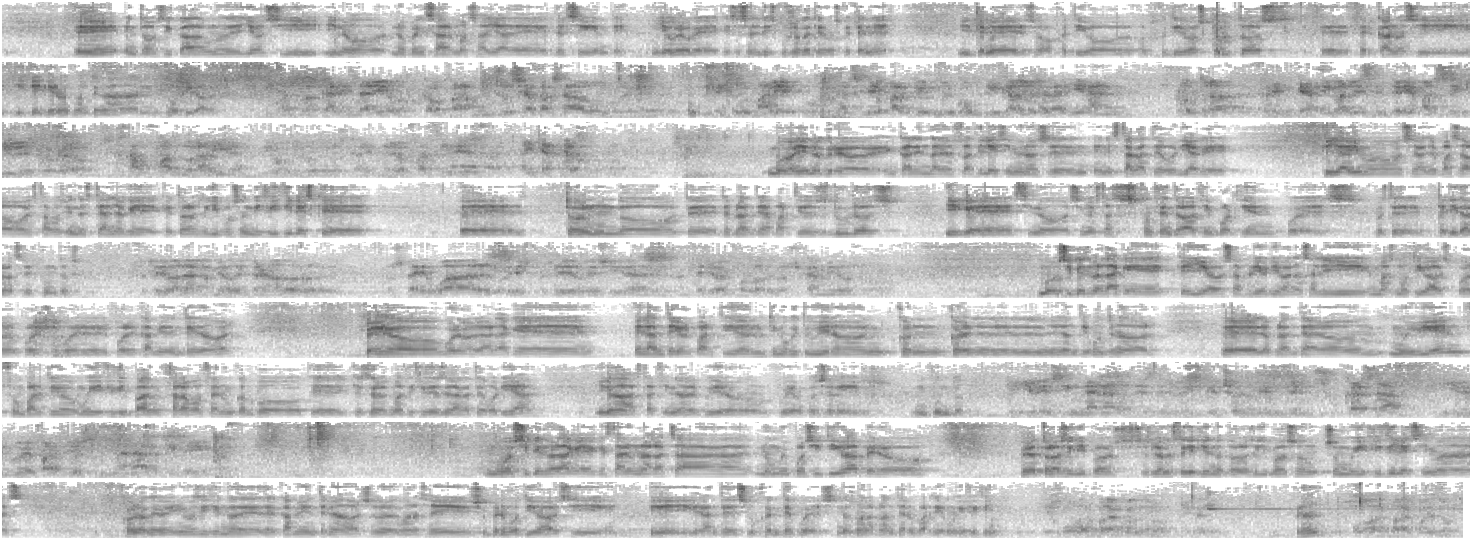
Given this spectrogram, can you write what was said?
eh, en todos y cada uno de ellos y, y no, no, pensar más allá de, del siguiente. Y yo creo que, que, ese es el discurso que tenemos que tener y tener esos objetivos, objetivos cortos, eh, cercanos y, y, que, que, nos mantengan motivados. En cuanto al calendario, claro, para muchos se ha pasado eh, el Turmalet por una serie de partidos muy complicados y ahora llegan otra frente a rivales en teoría más seguibles, pero claro, se están jugando la vida. Digo, que lo de los calendarios fáciles hay que hacerlo, ¿no? Bueno, yo no creo en calendarios fáciles y menos en, en esta categoría que, que, ya vimos el año pasado, estamos viendo este año que, que todos los equipos son difíciles, que eh, todo el mundo te, te, plantea partidos duros y que si no, si no estás concentrado al 100% pues, pues te, te quitan los tres puntos. ¿El rival ha cambiado de entrenador? ¿Os da igual? ¿Hubierais preferido que siga el anterior por lo de los cambios? O... Bueno, sí que es verdad que, ellos a priori van a salir más motivados por, por eso, por el, cambio de entrenador. Pero bueno, la verdad que el anterior partido, el último que tuvieron con, el, antiguo entrenador, eh, lo plantearon muy bien. Fue un partido muy difícil para Zaragoza en un campo que, que, es de los más difíciles de la categoría. Y nada, hasta el final pudieron, pudieron conseguir un punto. Que lleven sin ganar desde el 28 de noviembre en su casa, que lleven nueve partidos sin ganar, que te... Bueno, sí que es verdad que, que están en una racha no muy positiva, pero pero todos los equipos, es lo que estoy diciendo, todos los equipos son, son muy difíciles y más con lo que venimos diciendo de, del cambio de entrenador, seguro que van a salir súper motivados y, y, delante de su gente pues nos van a plantear un partido muy difícil. ¿Y jugar para cuándo? ¿Perdón? ¿Jugar para cuándo?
